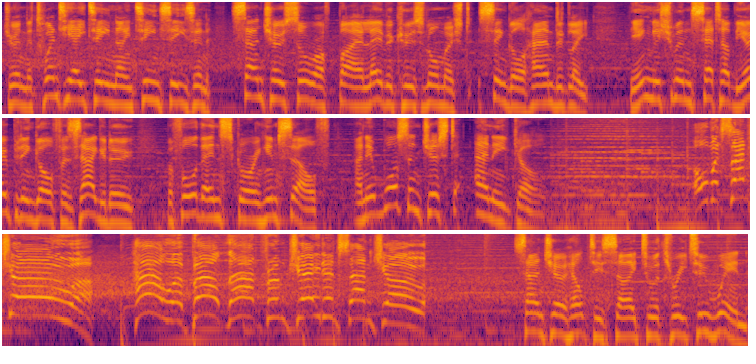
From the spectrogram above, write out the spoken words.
During the 2018-19 season, Sancho saw off Bayer Leverkusen almost single-handedly. The Englishman set up the opening goal for Zagadou before then scoring himself, and it wasn't just any goal. Oh, but Sancho! How about that from Jadon Sancho? Sancho helped his side to a 3-2 win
